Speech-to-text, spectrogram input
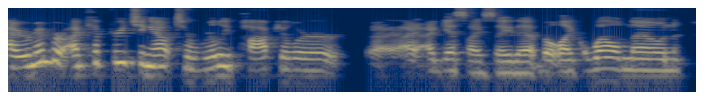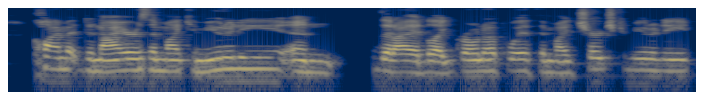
I remember I kept reaching out to really popular, I, I guess I say that, but like well known climate deniers in my community and that I had like grown up with in my church community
